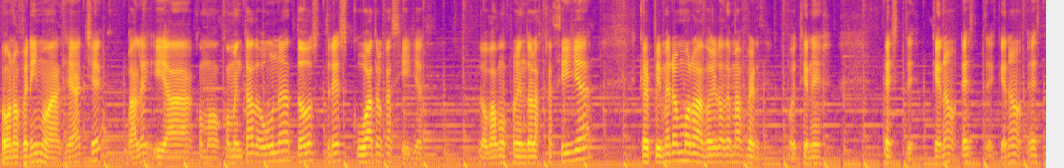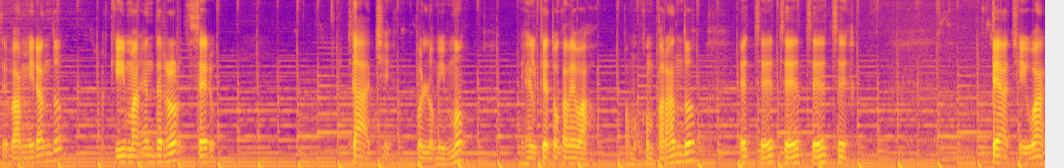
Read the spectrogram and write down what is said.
Luego nos venimos al GH, ¿vale? Y ya, como comentado, una, dos, tres, cuatro casillas. Lo vamos poniendo las casillas. Que el primero es morado y los demás verdes. Pues tienes este, que no, este, que no, este. Van mirando. Aquí imagen de error, cero. KH, pues lo mismo. Es el que toca debajo. Vamos comparando. Este, este, este, este pH igual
